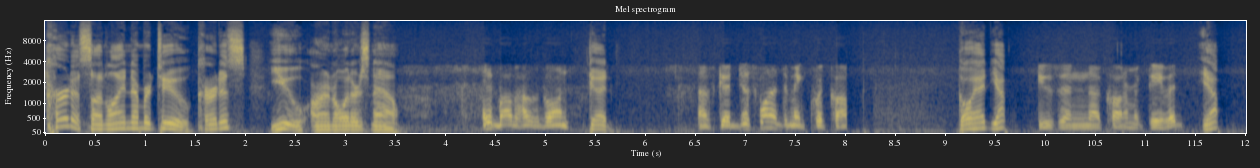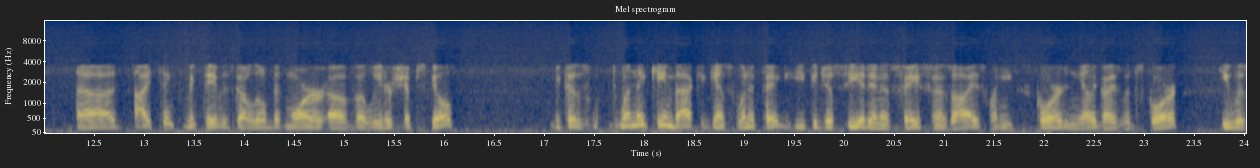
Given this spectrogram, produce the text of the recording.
Curtis on line number two. Curtis, you are on Oilers now. Hey, Bob, how's it going? Good. That's good. Just wanted to make a quick comment. Go ahead. Yep. Using uh, Connor McDavid. Yep. Uh, I think McDavid's got a little bit more of a leadership skill because when they came back against Winnipeg, you could just see it in his face and his eyes when he scored and the other guys would score. He was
